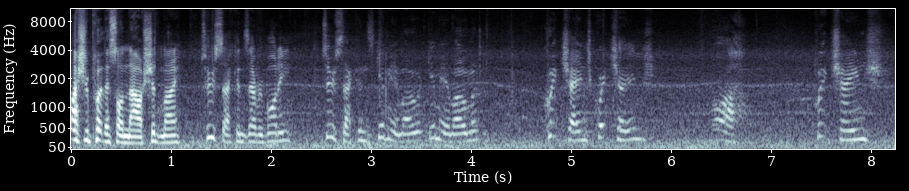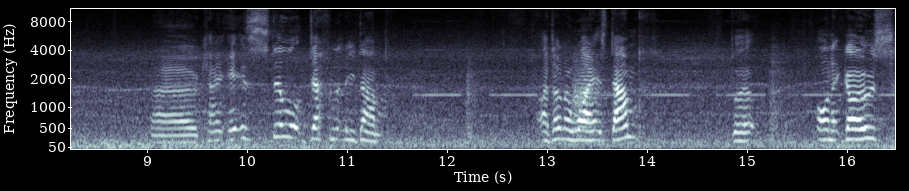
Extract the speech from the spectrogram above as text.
I should put this on now, shouldn't I? Two seconds, everybody. Two seconds. Give me a moment. Give me a moment. Quick change. Quick change. Oh, quick change. Okay. It is still definitely damp. I don't know why it's damp, but on it goes.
